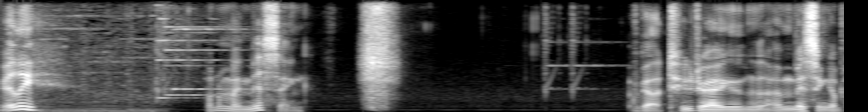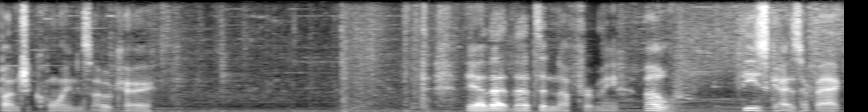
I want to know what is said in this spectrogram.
Really? What am I missing? I've got two dragons. I'm missing a bunch of coins. Okay. Yeah, that that's enough for me. Oh, these guys are back.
